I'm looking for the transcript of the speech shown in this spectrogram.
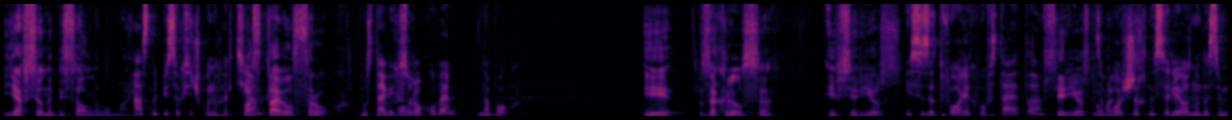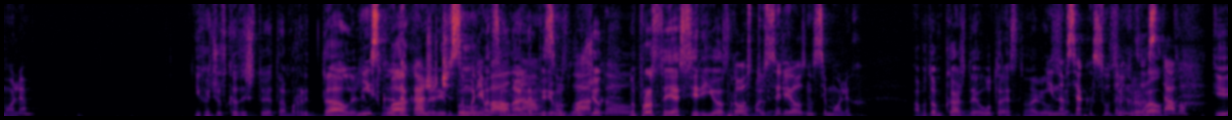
Я все написал на бумаге. Аз написах всичко на хартия, Поставил срок поставих Богу. срокове на Бог и закрылся и всерьез, и се затворих в стаята, всерьез помолился. започнах на сериозно да се моля. Не хочу сказать, что я там рыдал или Не искам да плакал, кажа, или был эмоционально там, перевозбужден, плакал. но просто я серьезно Просто помолился. сериозно се молях. А потом каждое утро я становился, И на закрывал, заставах и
